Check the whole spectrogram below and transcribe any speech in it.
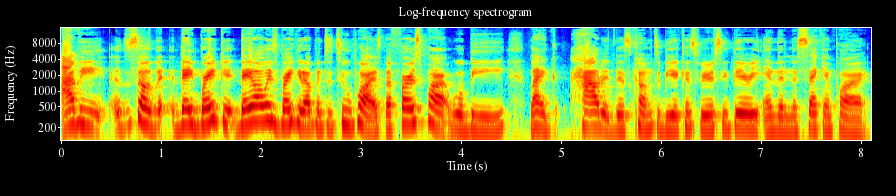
I be so they break it. They always break it up into two parts. The first part will be like, how did this come to be a conspiracy theory? And then the second part,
